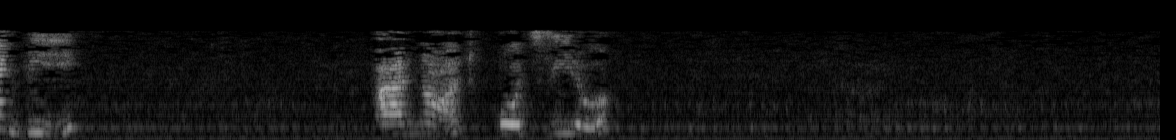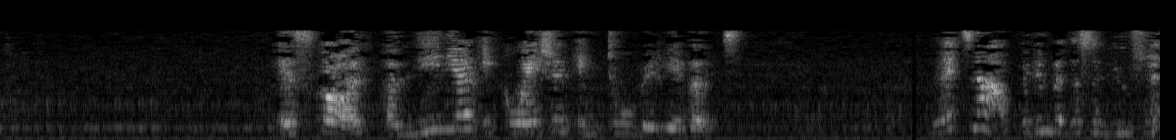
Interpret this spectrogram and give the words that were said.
and b are not both 0 is called a linear equation in two variables. Let's now begin with the solution.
